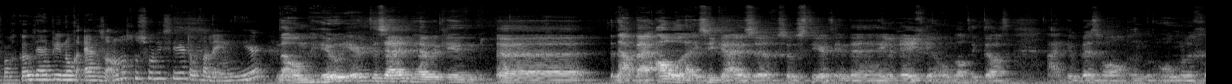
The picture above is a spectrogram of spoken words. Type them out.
voor gekozen Heb je nog ergens anders gesolliciteerd of alleen hier? Nou, om heel eerlijk te zijn heb ik in, nou, bij allerlei ziekenhuizen gesolliciteerd in de hele regio. Omdat ik dacht, ik heb best wel een rommelig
